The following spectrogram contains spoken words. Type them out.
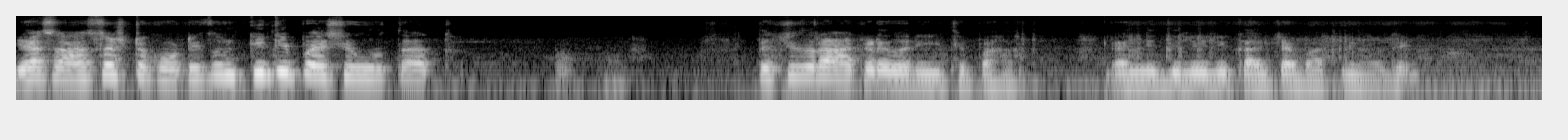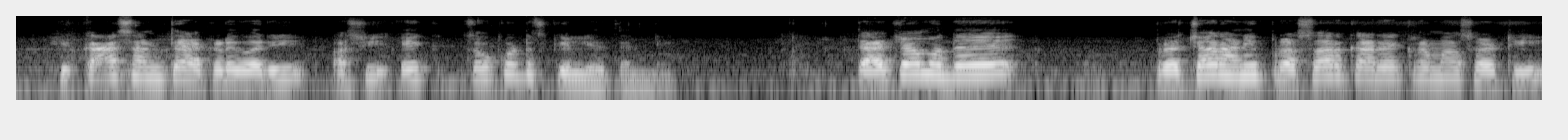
या सहासष्ट कोटीतून किती पैसे उरतात? त्याची जरा आकडेवारी इथे पहा. यांनी दिलेली कालच्या बातमीमध्ये. ही काय सांगते आकडेवारी? अशी एक चौकटच केली आहे त्यांनी. त्याच्यामध्ये प्रचार आणि प्रसार कार्यक्रमासाठी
